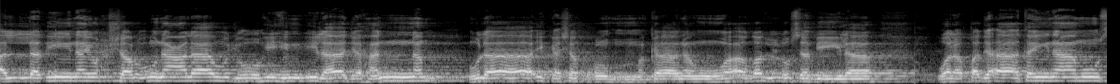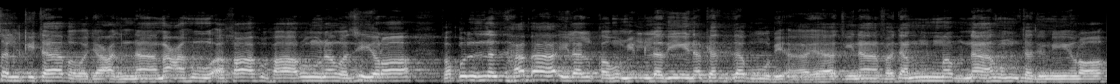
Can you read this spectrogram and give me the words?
الذين يحشرون على وجوههم إلى جهنم أولئك شر مكانا وأضل سبيلا. ولقد آتينا موسى الكتاب وجعلنا معه أخاه هارون وزيرا فقلنا اذهبا إلى القوم الذين كذبوا بآياتنا فدمرناهم تدميرا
